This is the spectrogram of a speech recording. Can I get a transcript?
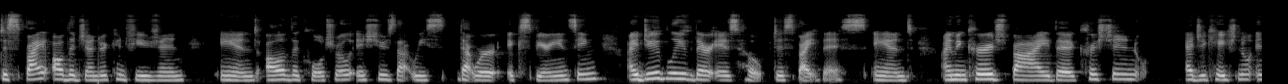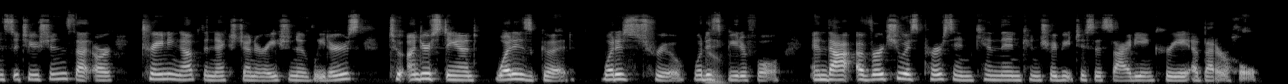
despite all the gender confusion and all of the cultural issues that we that we're experiencing, I do believe there is hope despite this. And I'm encouraged by the Christian educational institutions that are training up the next generation of leaders to understand what is good, what is true, what yeah. is beautiful, and that a virtuous person can then contribute to society and create a better whole.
